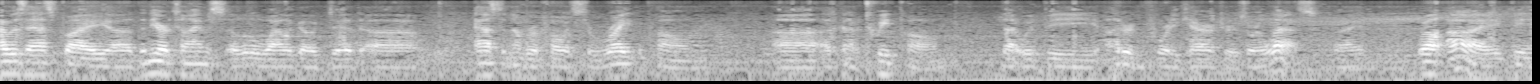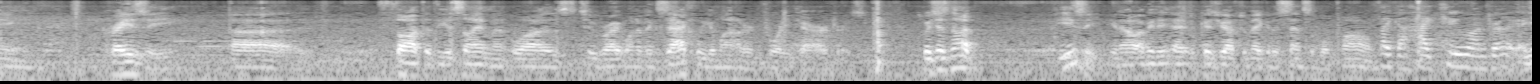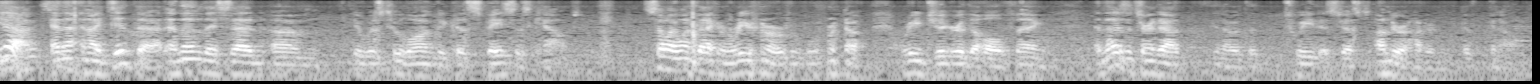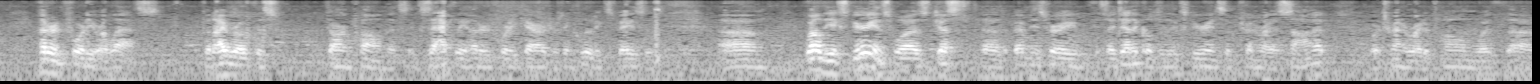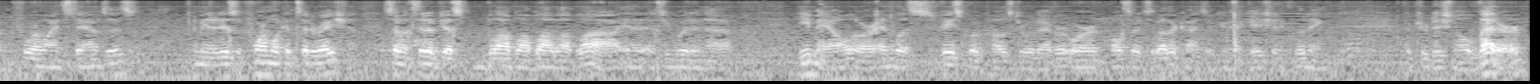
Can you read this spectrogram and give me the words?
I was asked by, uh, the New York Times a little while ago did, uh, asked a number of poets to write a poem, uh, a kind of a tweet poem that would be 140 characters or less, right? Well, I, being crazy, uh, thought that the assignment was to write one of exactly 140 characters, which is not easy, you know, I mean, because you have to make it a sensible poem. It's like a haiku on drugs. Yeah, know, and I, and I did that, and then they said um, it was too long because spaces count. So I went back and re, you know, rejiggered the whole thing, and then as it turned out, you know, the tweet is just under 100, you know, 140 or less. But I wrote this darn poem that's exactly 140 characters, including spaces. Um, well, the experience was just, uh, I mean, it's very, it's identical to the experience of trying to write a sonnet or trying to write a poem with um, four-line stanzas. I mean, it is a formal consideration. So instead of just blah, blah, blah, blah, blah, as you would in a email or endless Facebook post or whatever, or all sorts of other kinds of communication, including a traditional letter,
